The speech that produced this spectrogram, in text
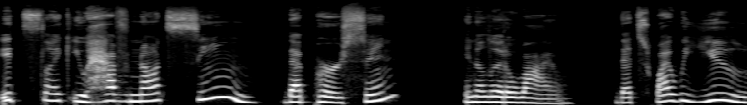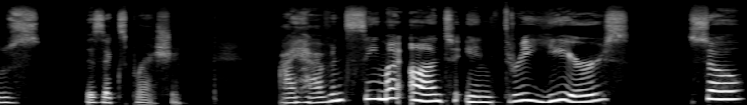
It's like you have not seen that person in a little while. That's why we use this expression. I haven't seen my aunt in three years, so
